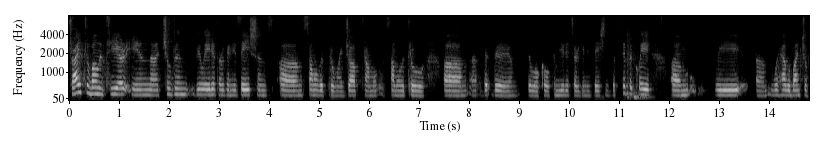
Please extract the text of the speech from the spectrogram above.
try to volunteer in uh, children related organizations, um, some of it through my job, some of it through um, uh, the, the, the, local community organizations. But typically, um, we um, we have a bunch of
